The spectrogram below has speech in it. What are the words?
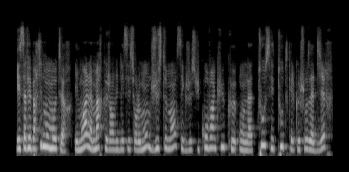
Et ça fait partie de mon moteur. Et moi, la marque que j'ai envie de laisser sur le monde, justement, c'est que je suis convaincue qu'on a tous et toutes quelque chose à dire,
